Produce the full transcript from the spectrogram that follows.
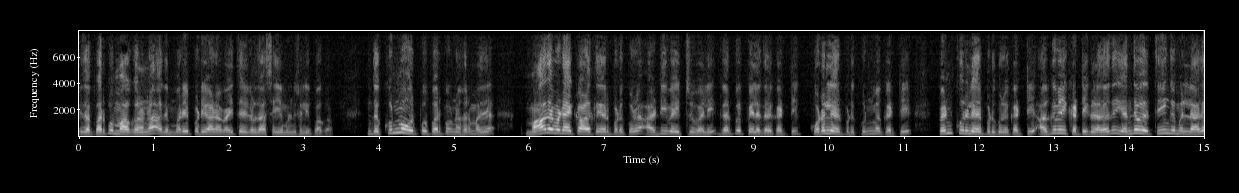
இதை பருப்பமாக்கணும்னா அது முறைப்படியான வைத்தியர்கள் தான் செய்ய முடியும்னு சொல்லி பார்க்குறோம். இந்த குண்ம உப்பு பருப்புன்னு சொல்லணும் அது மாதவிடாய் காலத்தில் ஏற்படக்கூடிய அடி வயிற்று வலி கர்ப்பப்பையில் இருக்கிற கட்டி குடலில் ஏற்படும் குண்மை கட்டி பெண் ஏற்படக்கூடிய கட்டி அகுவை கட்டிகள் அதாவது எந்தவித தீங்கும் இல்லாத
